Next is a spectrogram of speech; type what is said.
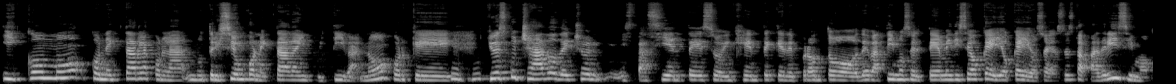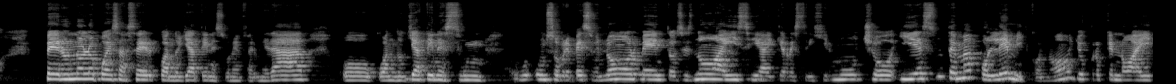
y cómo conectarla con la nutrición conectada intuitiva, ¿no? Porque yo he escuchado, de hecho, en mis pacientes o en gente que de pronto debatimos el tema y dice, ok, ok, o sea, eso está padrísimo, pero no lo puedes hacer cuando ya tienes una enfermedad o cuando ya tienes un, sobrepeso enorme, entonces no, ahí sí hay que restringir mucho y es un tema polémico, ¿no? Yo creo que no hay,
